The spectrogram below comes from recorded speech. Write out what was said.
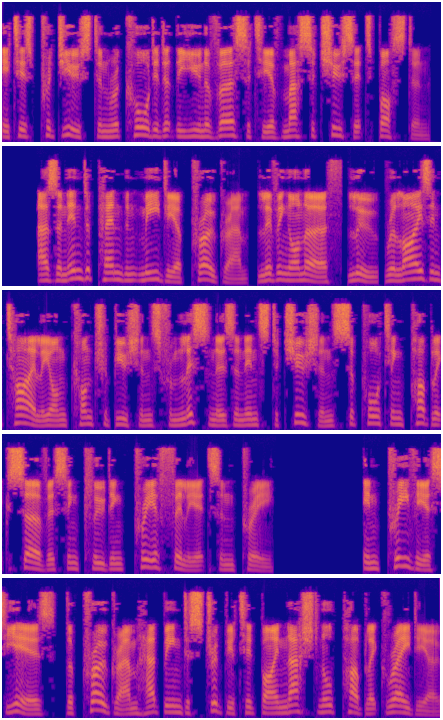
It is produced and recorded at the University of Massachusetts Boston. As an independent media program, Living on Earth relies entirely on contributions from listeners and institutions supporting public service including PRI-affiliates and PRI. In previous years, the program had been distributed by National Public Radio.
